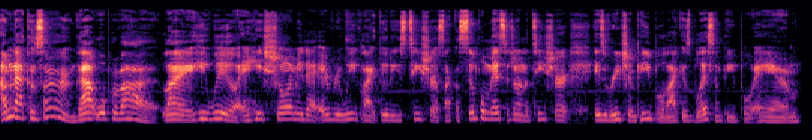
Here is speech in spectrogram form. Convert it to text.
I'm not concerned. God will provide. Like he will. And he's showing me that every week, like through these t-shirts. Like a simple message on a t-shirt is reaching people, like it's blessing people. And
